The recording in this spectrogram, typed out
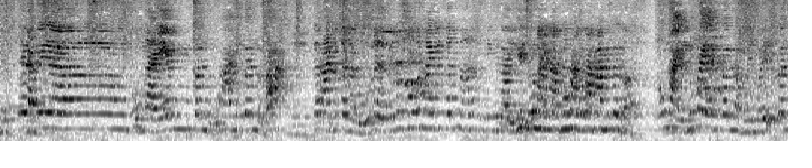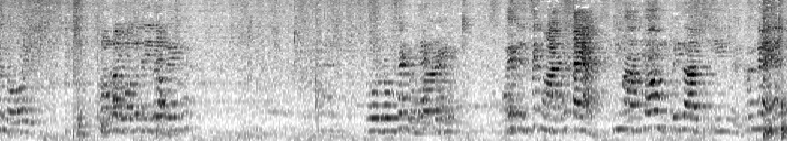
Đây là cái ờ, thùng này em cân đủ 20 cân rồi bác ạ. cái hai mươi cân là đủ rồi cái nó mua hai mươi cân mà thì mình Đây, cái chỗ này là mua hàng là 20 cân rồi. Lúc này lúc này em cân là mười mấy cân rồi. còn đâu có cái gì đâu Đồ đồ sách ở ngoài. có cái sách ngoài cái tay à Nhưng mà không, bây giờ chị phải cân cái này đấy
